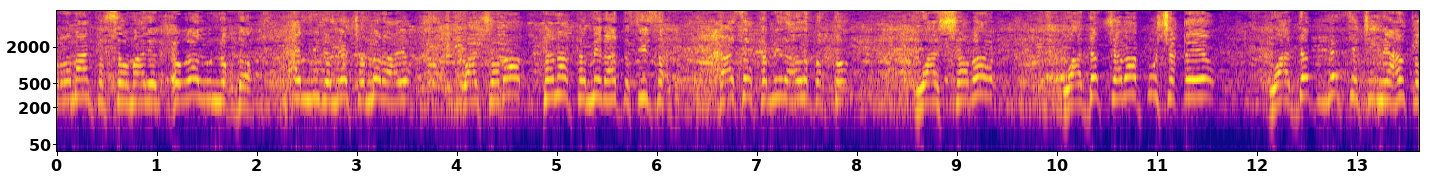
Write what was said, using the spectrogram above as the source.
baarlamaanka soomaaliyeed xogaal u noqdo amniga meesha maraayo waa shabaab. Kana ka mida ah hadda sii socdo. Taasaa ka mida ah la barto waa shabaab. Waa dad shabaabka u shaqeeyo. Waa dad mesaj inay halka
